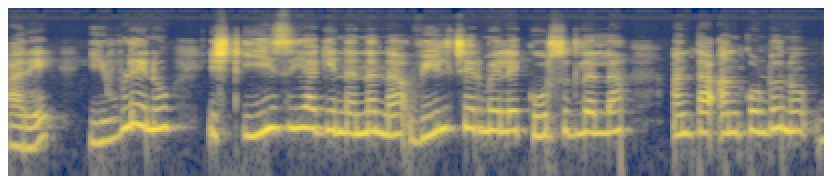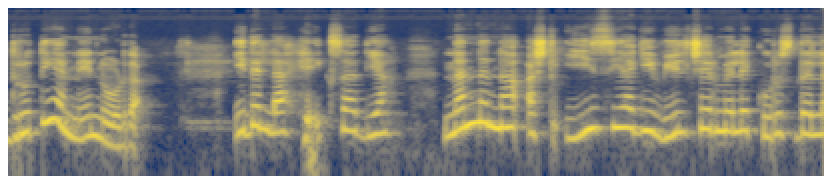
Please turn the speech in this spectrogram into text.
ಅರೆ ಇವಳೇನು ಇಷ್ಟು ಈಸಿಯಾಗಿ ನನ್ನನ್ನು ವೀಲ್ ಚೇರ್ ಮೇಲೆ ಕೂರಿಸಿದ್ಲಲ್ಲ ಅಂತ ಅಂದ್ಕೊಂಡು ಧೃತಿಯನ್ನೇ ನೋಡ್ದ. ಇದೆಲ್ಲ ಹೇಗೆ ಸಾಧ್ಯ? ನನ್ನನ್ನು ಅಷ್ಟು ಈಸಿಯಾಗಿ ವೀಲ್ಚೇರ್ ಮೇಲೆ ಕೂರಿಸ್ದಲ್ಲ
